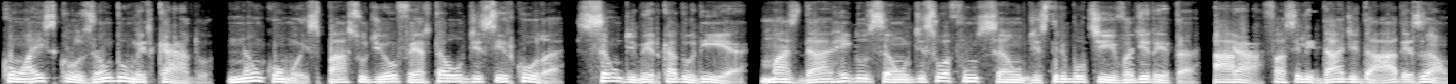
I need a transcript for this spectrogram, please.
com a exclusão do mercado, não como espaço de oferta ou de circulação de mercadoria, mas da redução de sua função distributiva direta, a facilidade da adesão,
